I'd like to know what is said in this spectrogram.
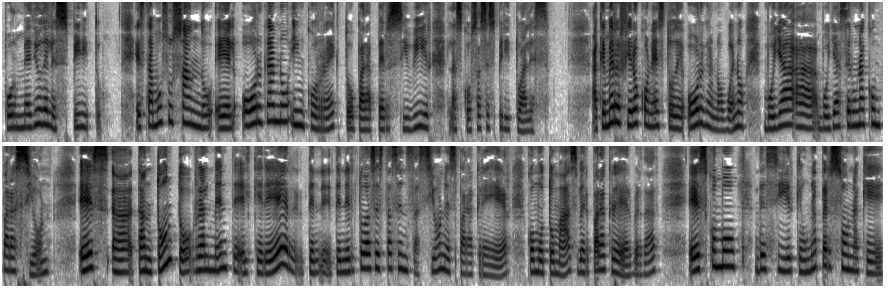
por medio del espíritu. Estamos usando el órgano incorrecto para percibir las cosas espirituales. ¿A qué me refiero con esto de órgano? Bueno, voy a, voy a hacer una comparación. Es ah, tan tonto realmente el querer tener todas estas sensaciones para creer, como Tomás, ver para creer, ¿verdad? Es como decir que una persona que,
